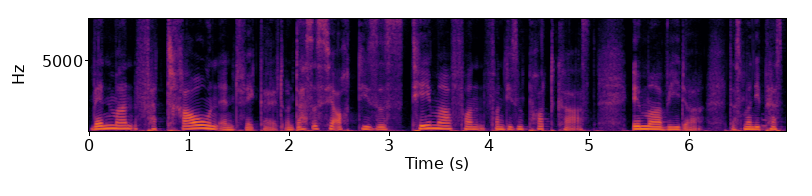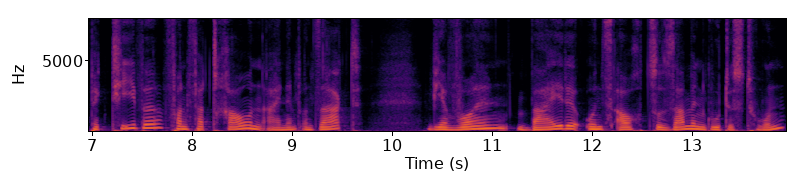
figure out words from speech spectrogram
Wenn man Vertrauen entwickelt, und das ist ja auch dieses Thema von, von diesem Podcast, immer wieder, dass man die Perspektive von Vertrauen einnimmt und sagt, wir wollen beide uns auch zusammen Gutes tun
